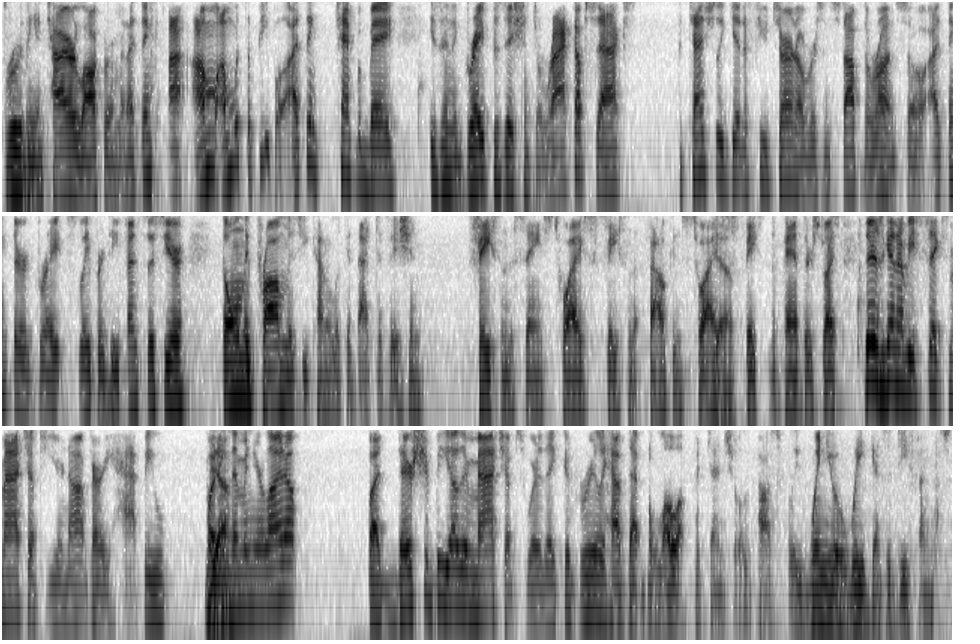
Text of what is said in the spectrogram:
through the entire locker room. And I think I, I'm, I'm with the people. I think Tampa Bay is in a great position to rack up sacks, potentially get a few turnovers, and stop the run. So I think they're a great sleeper defense this year. The only problem is you kind of look at that division facing the Saints twice, facing the Falcons twice, Yeah. facing the Panthers twice. There's going to be six matchups you're not very happy putting Yeah. them in your lineup, but there should be other matchups where they could really have that blow up potential to possibly win you a week as a defense.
